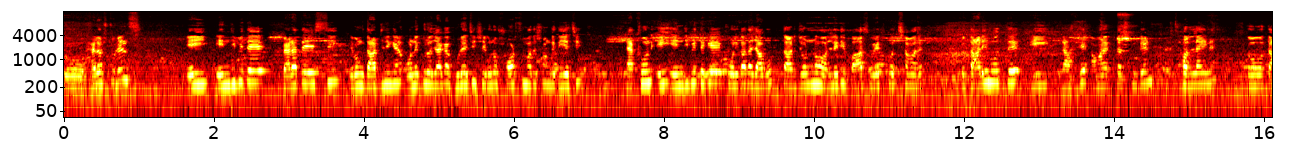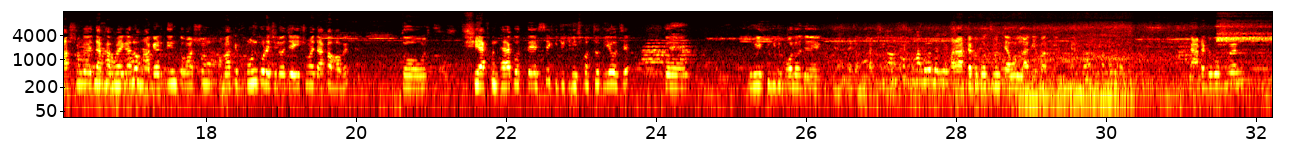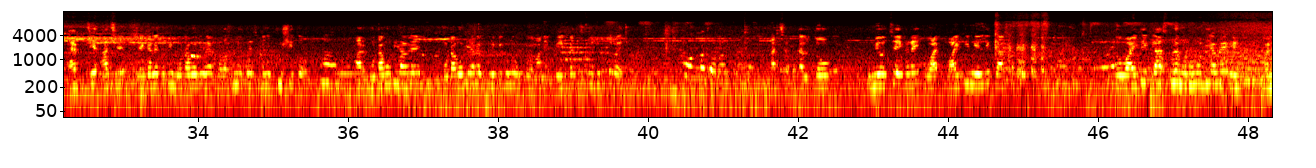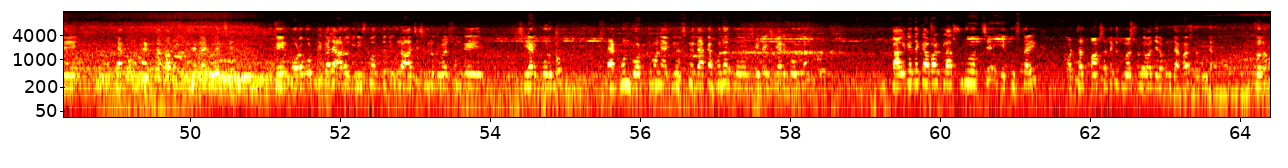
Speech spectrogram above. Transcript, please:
তো hello students এই এনজিপিতে বেড়াতে এসেছি এবং দার্জিলিংয়ের অনেকগুলো জায়গা ঘুরেছি সেগুলো শর্টস আমাদের সঙ্গে দিয়েছি। এখন এই এনজিপি থেকে কলকাতা যাব তার জন্য অলরেডি বাস ওয়েট করছে আমাদের। তো তারই মধ্যে এই রাতে আমার একটা স্টুডেন্ট অনলাইনে তো তার সঙ্গে দেখা হয়ে গেল। আগের দিন তোমার সঙ্গে আমাকে ফোন করেছিল যে এই সময় দেখা হবে। তো সে এখন দেখা করতে এসছে কিছু জিনিসপত্র দিয়েওছে। তো তুমি একটু কিছু বলো যে আর আড্ডা টুকু কেমন লাগে বা কি না আড্ডা অ্যাপ যে আছে সেখানে তুমি মোটামুটিভাবে পড়াশোনা করে সেখানে খুশি তো? হ্যাঁ, আর মোটামুটিভাবে মোটামুটিভাবে তুমি কি কোনো মানে পেন কাজের সঙ্গে যুক্ত রয়েছো। আচ্ছা তাহলে তো তুমি হচ্ছে এখানে ওয়াইটি মেনলি ক্লাস তো ওয়াইটি ক্লাস করে মোটামুটিভাবে এর মানে এখন একটা আপডেট জায়গায় রয়েছে। এর পরবর্তীকালে আরও জিনিসপত্র যেগুলো আছে সেগুলো তোমার সঙ্গে শেয়ার করব। এখন বর্তমানে একজনের সঙ্গে দেখা হলো তো সেটাই শেয়ার করলাম। কালকে থেকে আবার ক্লাস শুরু হচ্ছে, একুশ তারিখ। অর্থাৎ পাঁচটা থেকে তোমার সঙ্গে আবার যেরকম দেখা হয় সেরকম দেখা চলো।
